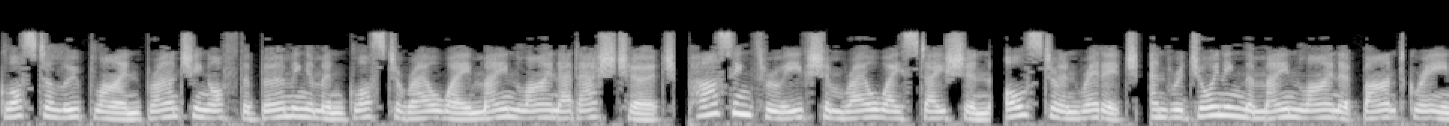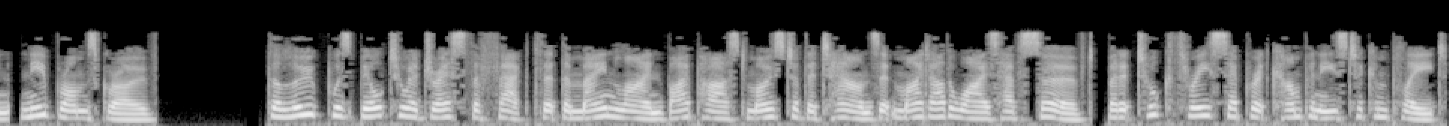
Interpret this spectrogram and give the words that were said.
Gloucester Loop Line branching off the Birmingham and Gloucester Railway main line at Ashchurch, passing through Evesham Railway Station, Alcester and Redditch, and rejoining the main line at Barnt Green, near Bromsgrove. The loop was built to address the fact that the main line bypassed most of the towns it might otherwise have served, but it took three separate companies to complete.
